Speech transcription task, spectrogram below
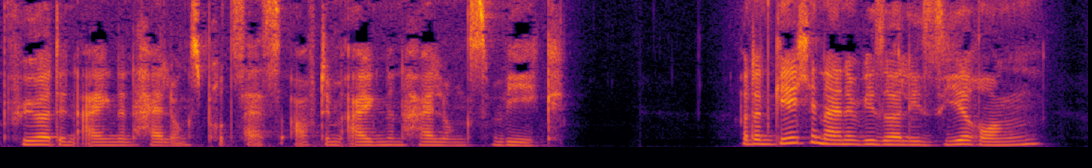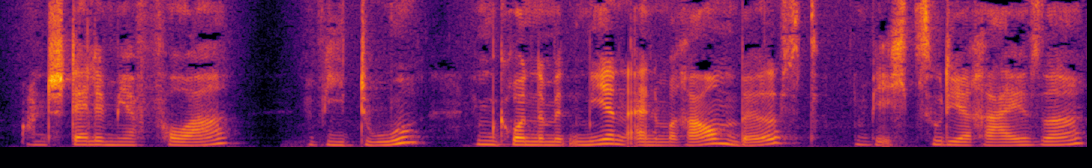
für den eigenen Heilungsprozess auf dem eigenen Heilungsweg. Und dann gehe ich in eine Visualisierung und stelle mir vor, wie du im Grunde mit mir in einem Raum bist, wie ich zu dir reise,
